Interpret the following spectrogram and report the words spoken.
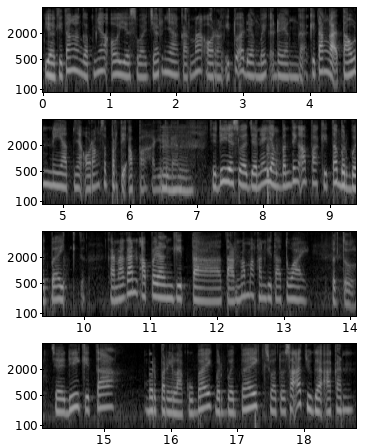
ya kita nganggapnya oh ya sewajarnya karena orang itu ada yang baik ada yang enggak kita nggak tahu niatnya orang seperti apa gitu kan Mhm. jadi ya sewajarnya yang penting apa kita berbuat baik gitu. karena kan apa yang kita tanam akan kita tuai Betul. jadi kita berperilaku baik berbuat baik suatu saat juga akan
